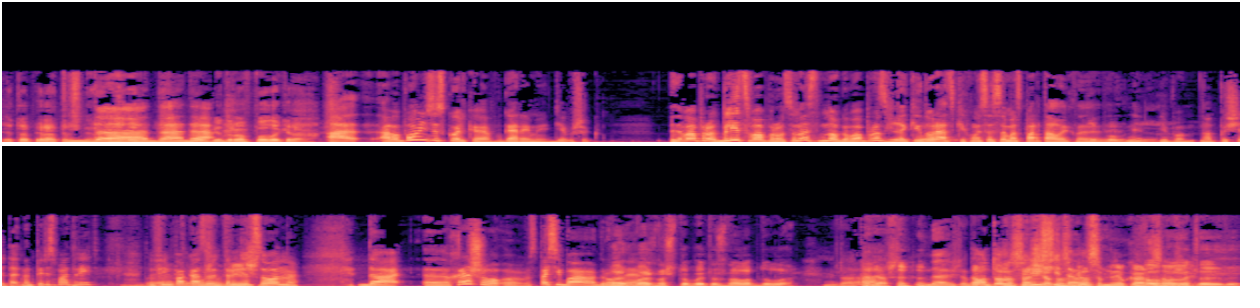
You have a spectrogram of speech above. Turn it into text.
это оператор снял. Да, да, да. Бедро в полэкрана. А, а вы помните, сколько в гареме девушек? Это вопрос, блиц вопрос. У нас много вопросов нет, таких помню. дурацких. Мы с СМС-портала их... Не помню. Нет, нет. Не помню. Надо посчитать. Надо пересмотреть. Да, Но фильм показывает традиционно. Вечно. Да, э, хорошо. Э, спасибо огромное. Важно, чтобы это знал Абдулла. Да, а, конечно. Да, да он тоже со счета сбился, мне кажется, уже.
